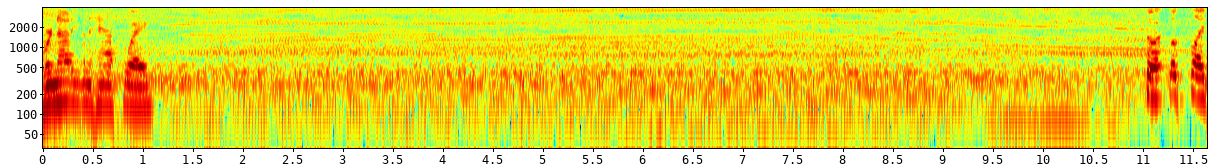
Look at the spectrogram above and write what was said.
We're not even halfway. So it looks like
